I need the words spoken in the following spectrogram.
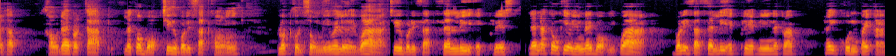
นะครับ เขาได้ประกาศและก็บอกชื่อบริษัทของรถขนส่งนี้ไว้เลยว่าชื่อบริษัท Sally Express และนักท่องเที่ยวยังได้บอกอีกว่า บริษัท Sally Express นี้นะครับ ให้คุณไปอ่าน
